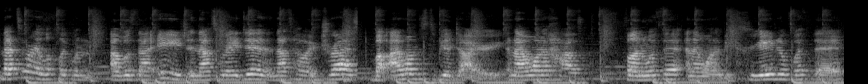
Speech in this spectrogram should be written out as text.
that's what I looked like when I was that age and that's what I did and that's how I dressed. But I want this to be a diary and I want to have fun with it and I want to be creative with it.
